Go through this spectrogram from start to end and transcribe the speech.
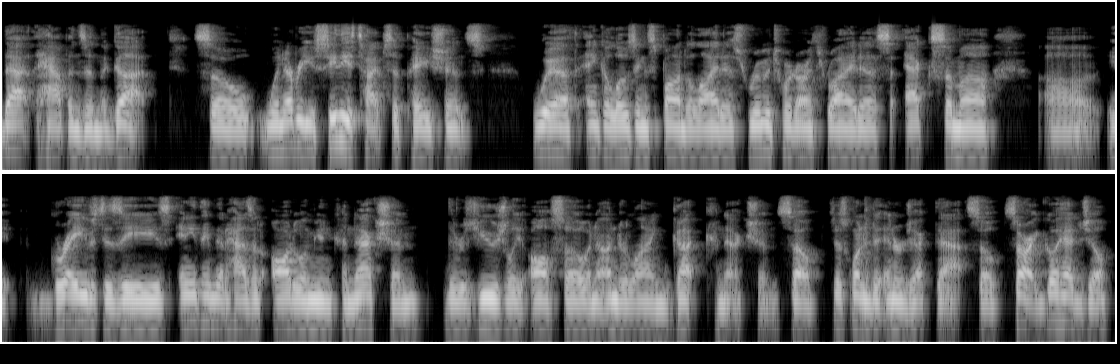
that happens in the gut. So whenever you see these types of patients, with ankylosing spondylitis, rheumatoid arthritis, eczema, uh, Graves' disease, anything that has an autoimmune connection, there's usually also an underlying gut connection. So just wanted to interject that. So sorry, go ahead, Jill.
